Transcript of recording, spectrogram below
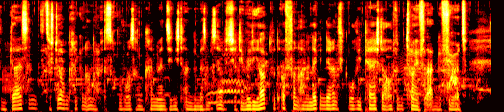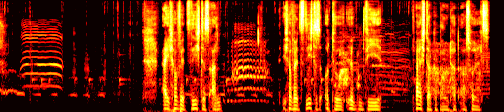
von Geistern, die Zerstörung, Krieg und andere Katastrophen verursachen kann, wenn sie nicht angemessen besänftigt wird. Die wilde Jagd wird oft von einer legendären Figur wie Perchta oder dem Teufel angeführt. Ich hoffe jetzt nicht, dass an... Ich hoffe jetzt nicht, dass Otto irgendwie Perchta gebaut hat aus Holz.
